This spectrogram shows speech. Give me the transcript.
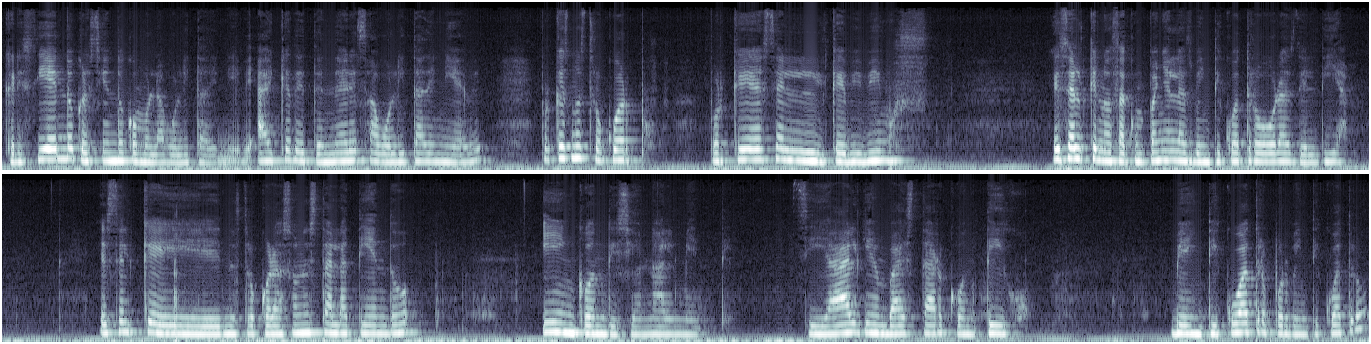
creciendo, creciendo como la bolita de nieve. Hay que detener esa bolita de nieve porque es nuestro cuerpo, porque es el que vivimos, es el que nos acompaña en las 24 horas del día, es el que nuestro corazón está latiendo incondicionalmente. Si alguien va a estar contigo 24 por 24,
